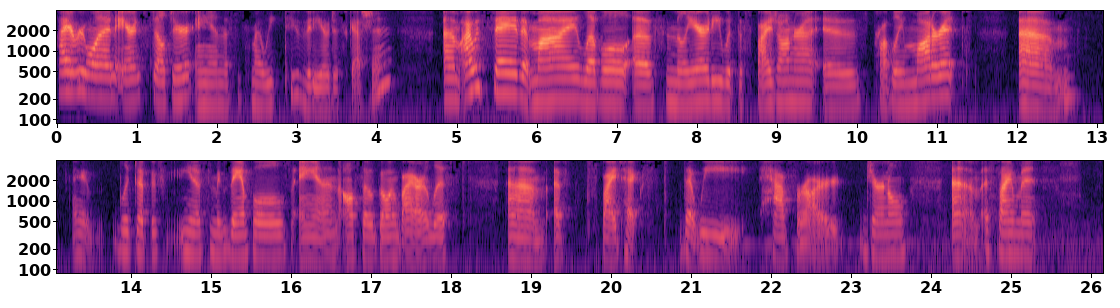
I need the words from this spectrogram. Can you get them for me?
Hi everyone, Erin Stelter, and this is my week two video discussion. Um, I would say that my level of familiarity with the spy genre is probably moderate. Um, I looked up if you know some examples and also going by our list um, of spy text that we have for our journal um, assignment.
